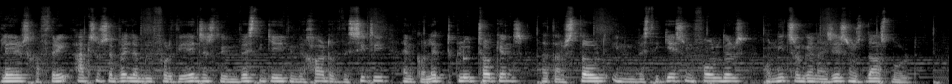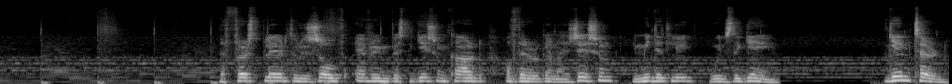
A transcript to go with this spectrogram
players have three actions available for the agents to investigate in the heart of the city and collect clue tokens that are stored in investigation folders on each organization's dashboard. The first player to resolve every investigation card of their organization immediately wins the game. Game Turn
